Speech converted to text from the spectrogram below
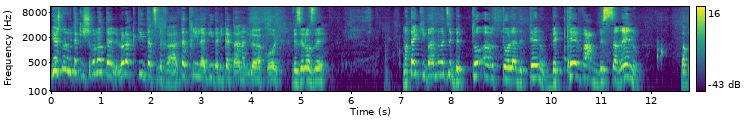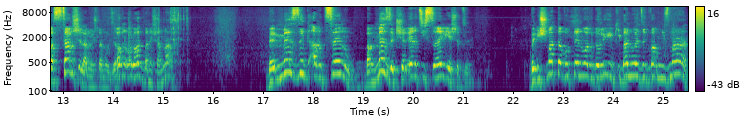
יש לנו את הכישרונות האלה, לא להקטין את עצמך, אל תתחיל להגיד אני קטן, אני לא יכול, וזה לא זה. מתי קיבלנו את זה? בתואר תולדתנו, בטבע בשרנו. בבשר שלנו יש לנו את זה, רק, לא, לא רק בנשמה. במזג ארצנו, במזג של ארץ ישראל יש את זה. בנשמת אבותינו הגדולים, קיבלנו את זה כבר מזמן.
